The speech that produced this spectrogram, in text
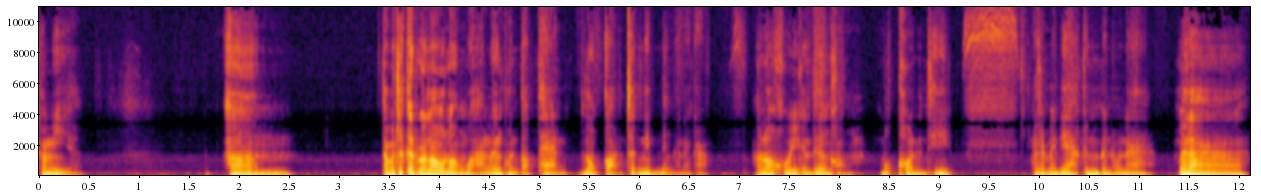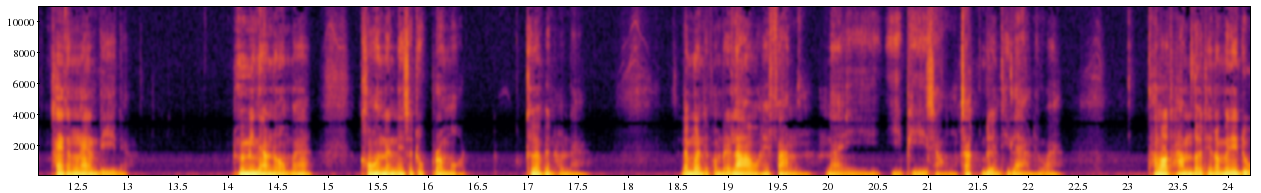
ก็มีเยอะ แต่ว่าถ้าเกิดว่าเราลองวางเรื่องผลตอบแทนลงก่อนสักนิดหนึ่งนะครับแล้วเราคุยกันเรื่องของบุคคลที่อาจจะไม่ได้อยากขึ้นเป็นหัวหน้า เวลาใครทำงานดีเนี่ย มันมีแนวโน้มว่าคนคนนั้นเนี่ยจะถูกโปรโมทขึ้นมาเป็นหัวหน้า และเหมือนที่ผมได้เล่าให้ฟังใน EP สองสักเดือนที่แล้วนี่ว่า ถ้าเราทำโดยที่เราไม่ได้ดู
